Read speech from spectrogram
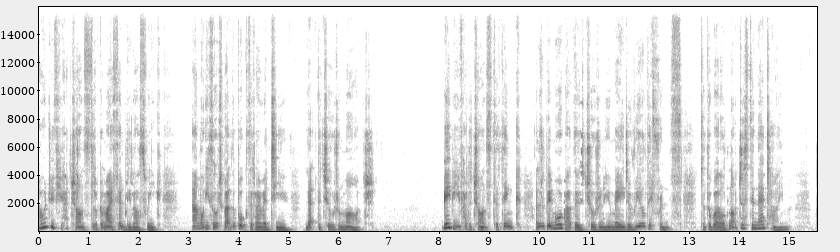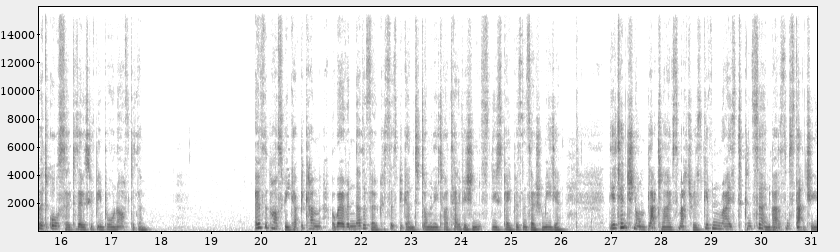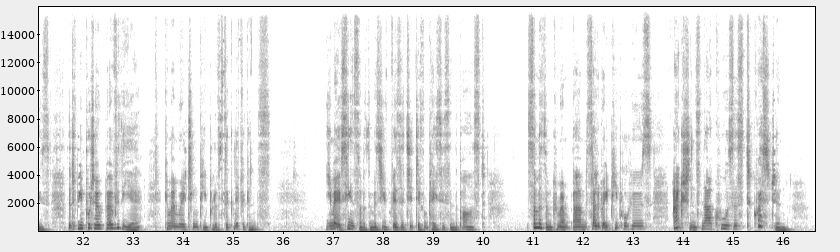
I wonder if you had a chance to look at my assembly last week and what you thought about the book that I read to you, Let the Children March. Maybe you've had a chance to think a little bit more about those children who made a real difference to the world, not just in their time, but also to those who've been born after them. Over the past week, I've become aware of another focus that's begun to dominate our televisions, newspapers, and social media. The attention on Black Lives Matter has given rise to concern about some statues that have been put up over the year commemorating people of significance. You may have seen some of them as you've visited different places in the past. Some of them um, celebrate people whose actions now cause us to question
